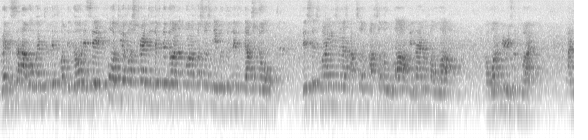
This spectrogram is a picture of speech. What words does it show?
When the Sahaba went to lift up the door, they said 40 of us tried to lift the door, not one of us was able to lift that door. This is why he's known as Asadullah, the Lion of Allah. One of the reasons why. And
